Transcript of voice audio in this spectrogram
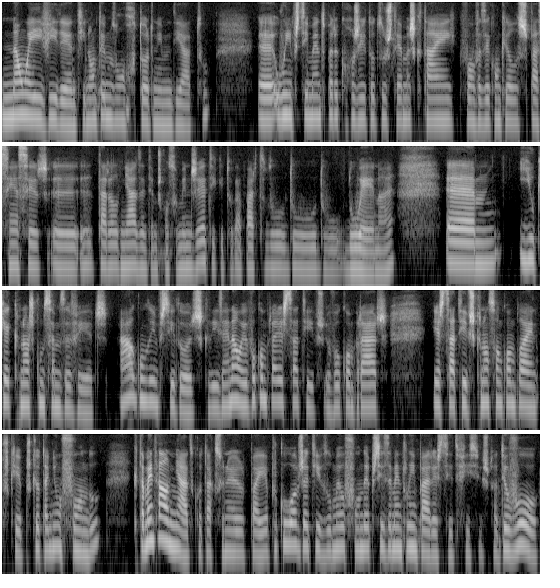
não é evidente e não temos um retorno imediato uh, o investimento para corrigir todos os temas que têm que vão fazer com que eles passem a ser, uh, estar alinhados em termos de consumo energético e toda a parte do, do, do, do E, não é? Um, e o que é que nós começamos a ver? Há alguns investidores que dizem: não, eu vou comprar estes ativos, eu vou comprar estes ativos que não são compliant. Porquê? Porque eu tenho um fundo que também está alinhado com a taxonomia europeia, porque o objetivo do meu fundo é precisamente limpar estes edifícios. Portanto, eu vou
